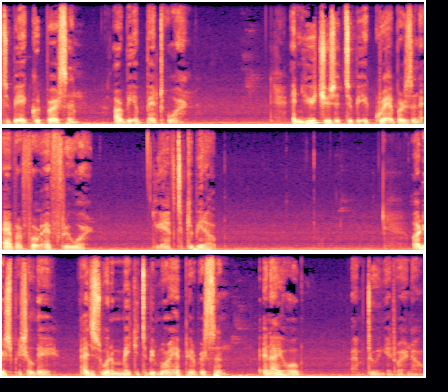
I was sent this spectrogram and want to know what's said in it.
To be a good person or be a bad one. And you choose it to be a great person ever for everyone. You have to keep it up. On this special day, I just want to make you to be more happier person. And I hope I'm doing it right now.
